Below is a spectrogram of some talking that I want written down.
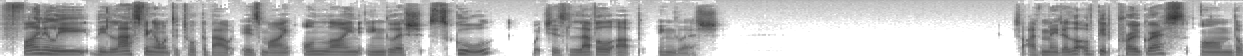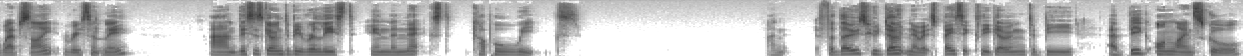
Finally, the last thing I want to talk about is my online English school, which is Level Up English. So I've made a lot of good progress on the website recently, and this is going to be released in the next couple weeks. And for those who don't know, it's basically going to be a big online school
